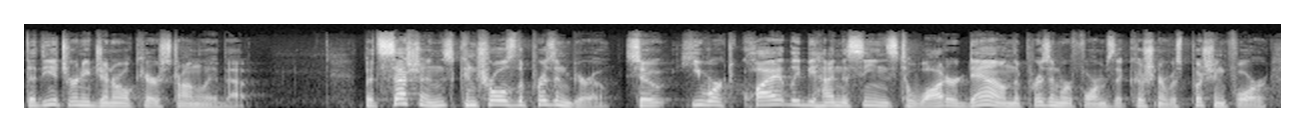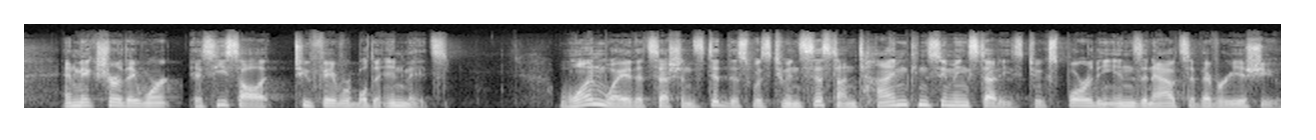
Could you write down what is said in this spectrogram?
that the Attorney General cares strongly about. But Sessions controls the prison bureau, so he worked quietly behind the scenes to water down the prison reforms that Kushner was pushing for and make sure they weren't, as he saw it, too favorable to inmates. One way that Sessions did this was to insist on time consuming studies to explore the ins and outs of every issue.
